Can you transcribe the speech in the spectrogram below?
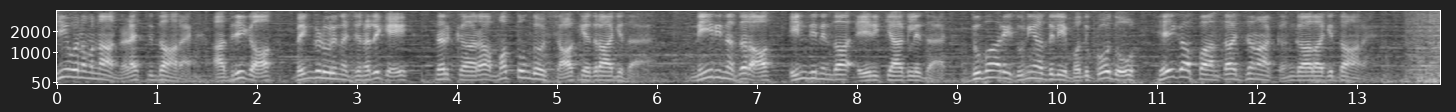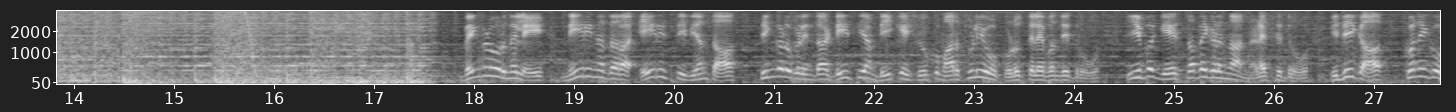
ಜೀವನವನ್ನ ನಡೆಸ್ತಿದ್ದಾರೆ. ಆದ್ರೀಗ ಬೆಂಗಳೂರಿನ ಜನರಿಗೆ ಸರ್ಕಾರ ಮತ್ತೊಂದು ಶಾಕ್ ಎದುರಾಗಿದೆ. ನೀರಿನ ದರ ಇಂದಿನಿಂದ ಏರಿಕೆಯಾಗಲಿದೆ. ದುಬಾರಿ ದುನಿಯಾದಲ್ಲಿ ಬದುಕೋದು ಹೇಗಪ್ಪ ಅಂತ ಜನ ಕಂಗಾಲಾಗಿದ್ದಾರೆ. ಬೆಂಗಳೂರಿನಲ್ಲಿ ನೀರಿನ ದರ ಏರಿಸ್ತೀವಿ ಅಂತ ತಿಂಗಳುಗಳಿಂದ ಡಿಸಿಎಂ ಡಿಕೆ ಶಿವಕುಮಾರ್ ಸುಳಿವು ಕೊಡುತ್ತಲೇ ಬಂದಿದ್ರು. ಈ ಬಗ್ಗೆ ಸಭೆಗಳನ್ನ ನಡೆಸಿದ್ರು. ಇದೀಗ ಕೊನೆಗೂ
